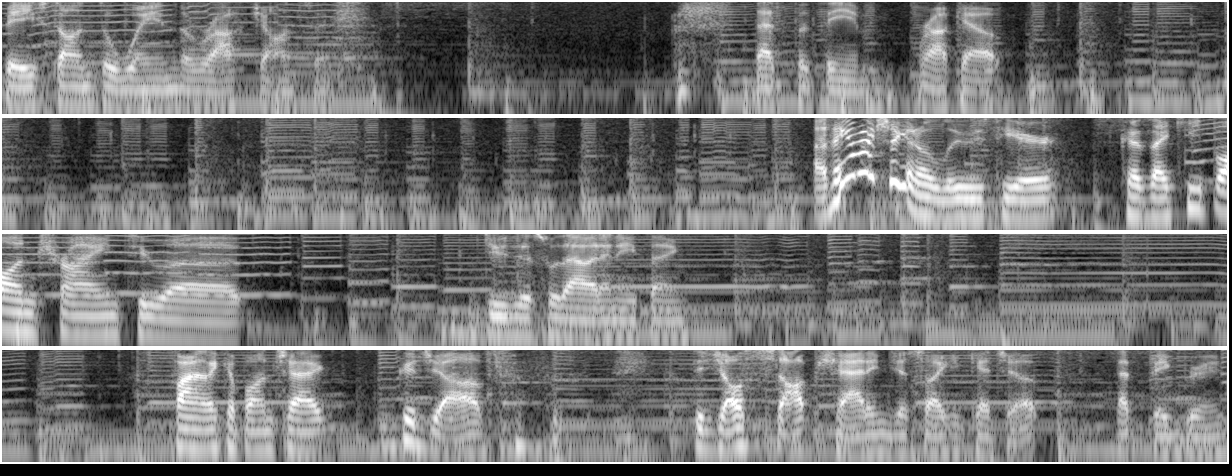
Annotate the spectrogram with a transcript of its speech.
based on Dwayne the Rock Johnson. That's the theme. Rock out. I think I'm actually going to lose here because I keep on trying to uh, do this without anything. Finally kept on chat. Good job. Did y'all stop chatting just so I could catch up? That's big brain.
